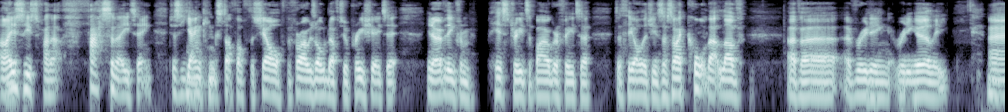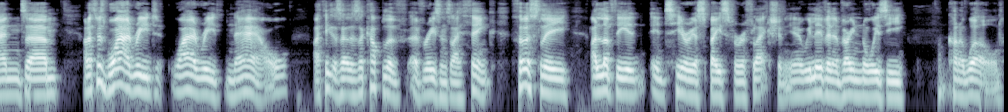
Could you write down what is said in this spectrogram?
and I just used to find that fascinating, just mm-hmm. yanking stuff off the shelf before I was old enough to appreciate it. You know everything from history to biography to to theology and stuff. So I caught that love of uh, of reading reading early, mm-hmm. and um, and I suppose why I read why I read now I think there's a, there's a couple of, of reasons. I think firstly, I love the interior space for reflection. You know, we live in a very noisy kind of world.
